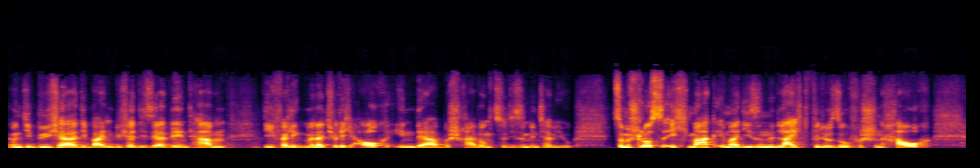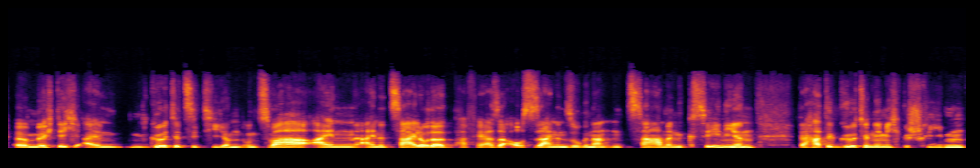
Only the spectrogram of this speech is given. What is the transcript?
Und die Bücher, die beiden Bücher, die Sie erwähnt haben, die verlinken wir natürlich auch in der Beschreibung zu diesem Interview. Zum Schluss, ich mag immer diesen leicht philosophischen Hauch, äh, möchte ich einen Goethe zitieren. Und zwar ein, eine Zeile oder ein paar Verse aus seinen sogenannten zahmen Xenien. Da hatte Goethe nämlich geschrieben,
